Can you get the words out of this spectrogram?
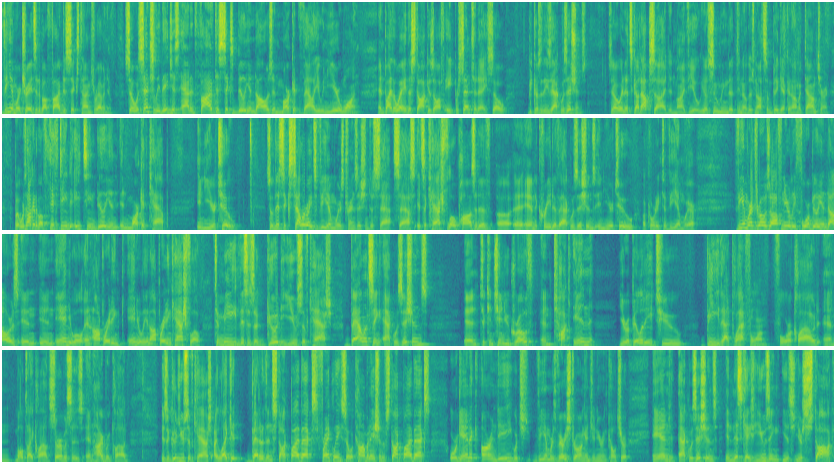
VMware trades at about five to six times revenue. So essentially, they just added five to six billion dollars in market value in year one. And by the way, the stock is off 8% today, so because of these acquisitions. So, and it's got upside in my view, assuming that you know, there's not some big economic downturn. But we're talking about 15 to 18 billion in market cap in year two. So this accelerates VMware's transition to SaaS. It's a cash flow positive uh, and accretive acquisitions in year two, according to VMware. VMware throws off nearly $4 billion in, in annual and operating, annually in operating cash flow. To me, this is a good use of cash, balancing acquisitions and to continue growth and tuck in your ability to be that platform for cloud and multi-cloud services and hybrid cloud is a good use of cash. I like it better than stock buybacks, frankly, so a combination of stock buybacks, organic R&D, which VMware's very strong engineering culture, and acquisitions, in this case using your stock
